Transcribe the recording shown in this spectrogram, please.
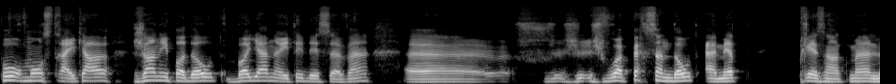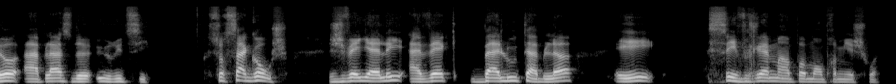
pour mon striker. J'en ai pas d'autres. Boyan a été décevant. Euh, je, vois personne d'autre à mettre présentement là à la place de Urruti. Sur sa gauche, je vais y aller avec Balou Tabla et c'est vraiment pas mon premier choix.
